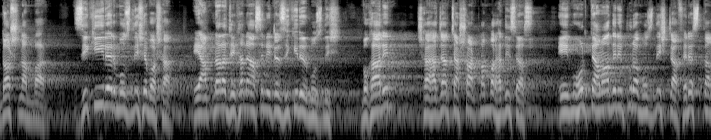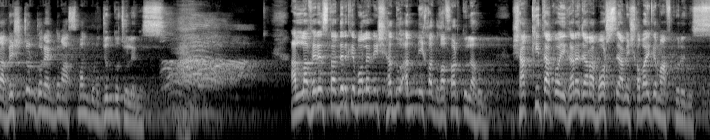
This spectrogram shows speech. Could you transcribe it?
দশ নাম্বার, জিকিরের মজলিসে বসা। এই আপনারা যেখানে আছেন, এটা জিকিরের মজলিস। বোখারির ছয় হাজার চারশো আট নম্বর হাদিসে আছে, এই মুহূর্তে আমাদের এই পুরো মসজিদটা ফেরেস্তারা বেষ্টন করে একদম আসমান পর্যন্ত চলে গেছে। আল্লাহ ফেরেস্তাদেরকে বলেন ইসাদু আন্নি কদ সাক্ষী থাকো, এখানে যারা বসছে, আমি সবাইকে মাফ করে দিচ্ছি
